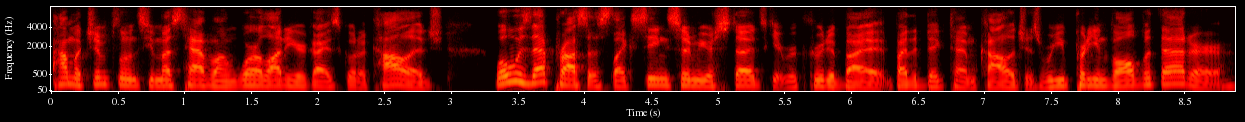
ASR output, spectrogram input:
how much influence you must have on where a lot of your guys go to college. What was that process like seeing some of your studs get recruited by by the big time colleges? Were you pretty involved with that or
